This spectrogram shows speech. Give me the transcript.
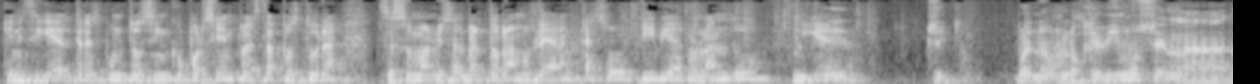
que ni siquiera el 3.5%. A esta postura se suma Luis Alberto Ramos. ¿Le harán caso, Livia, Rolando, Miguel? Sí. Bueno, lo que vimos en la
